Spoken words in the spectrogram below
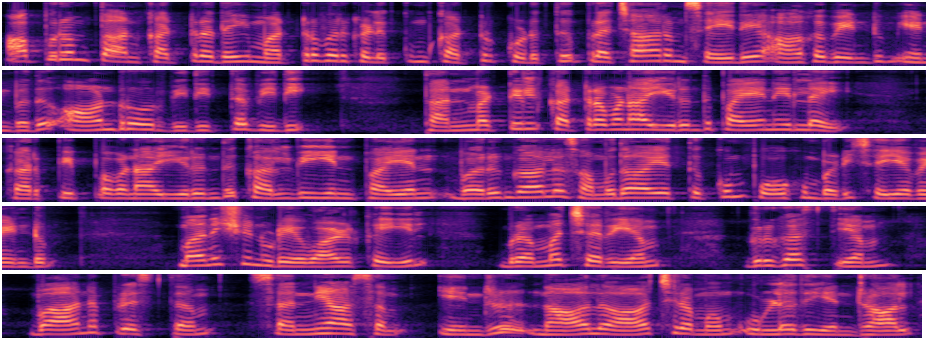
அப்புறம் தான் கற்றதை மற்றவர்களுக்கும் கற்றுக் கொடுத்து பிரச்சாரம் செய்தே ஆக வேண்டும் என்பது ஆன்றோர் விதித்த விதி. தன்மட்டில் கற்றவனாயிருந்து பயனில்லை. கற்பிப்பவனாயிருந்து கல்வியின் பயன் வருங்கால சமுதாயத்துக்கும் போகும்படி செய்ய வேண்டும். மனுஷனுடைய வாழ்க்கையில் பிரம்மச்சரியம் கிருகஸ்தியம் வானப்பிரஸ்தம் சந்நியாசம் என்று நாலு ஆச்சிரமம் உள்ளது என்றால்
